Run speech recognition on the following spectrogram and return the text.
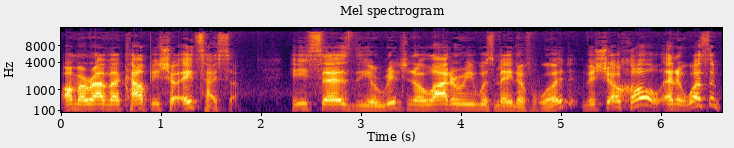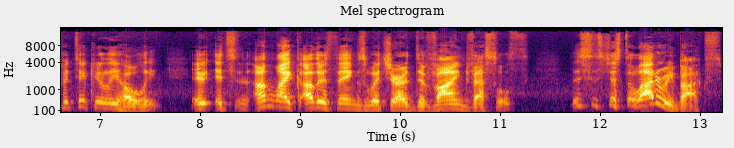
Omarava kalpi sho'etz. He says the original lottery was made of wood, vishochol, and it wasn't particularly holy. It, it's unlike other things which are divine vessels. This is just a lottery box.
